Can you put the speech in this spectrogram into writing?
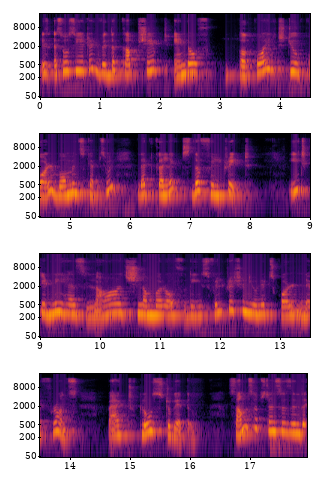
is associated with the cup shaped end of a coiled tube called Bowman's capsule that collects the filtrate each kidney has large number of these filtration units called nephrons packed close together. Some substances in the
